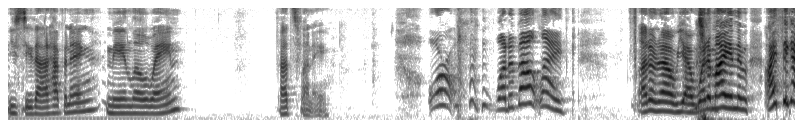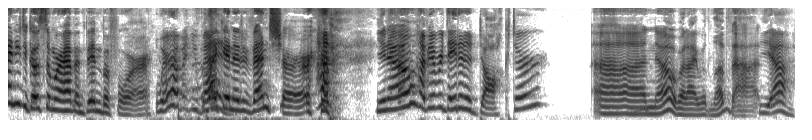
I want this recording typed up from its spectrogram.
You see that happening? Me and Lil Wayne? That's funny. Or what about like, I don't know. Yeah, what am I in the I think I need to go somewhere I haven't been before. where haven't you been? Like an adventure. you know? Have you ever dated a doctor? Uh no, but I would love that. Yeah.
